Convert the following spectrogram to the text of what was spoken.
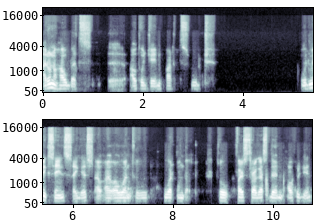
I don't know how, but uh, AutoGen parts would would make sense, I guess. I, I, I want to work on that. So first Ragas, then AutoGen.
